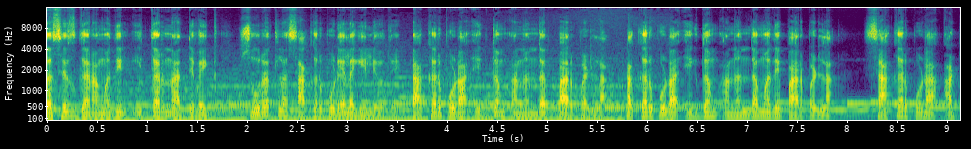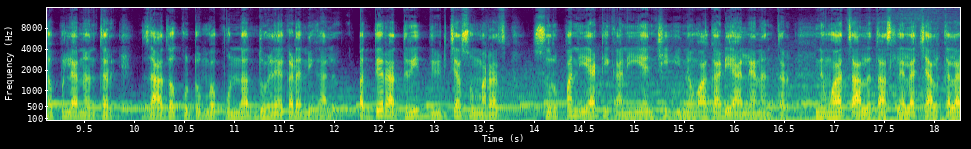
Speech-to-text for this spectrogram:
तसेच घरामधील इतर नातेवाईक सुरतला साखरपुड्याला गेले होते. साखरपुडा एकदम आनंदात पार पडला. साखरपुडा एकदम आनंदामध्ये पार पडला. साखरपुडा आटपल्यानंतर जाधव कुटुंब पुन्हा धुळ्याकडे निघालं. मध्यरात्री दीडच्या सुमारास सुरपान या ठिकाणी यांची इनोवा गाडी आल्यानंतर इनोवा चालत असलेल्या चालकाला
